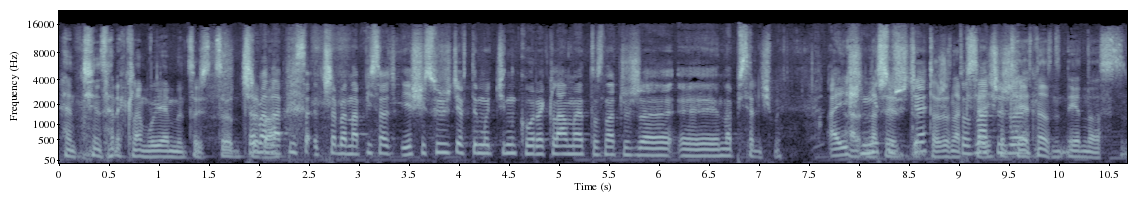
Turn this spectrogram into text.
chętnie zareklamujemy coś, co Trzeba, trzeba. napisa- trzeba napisać, jeśli słyszycie w tym odcinku reklamę, to znaczy, że y, napisaliśmy. A jeśli nie znaczy, słyszycie, to, że to znaczy, to, że... jedno, jedno z,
